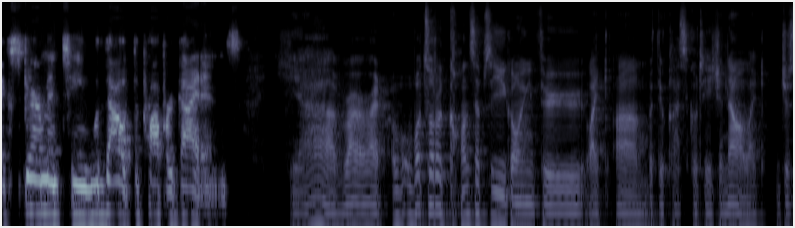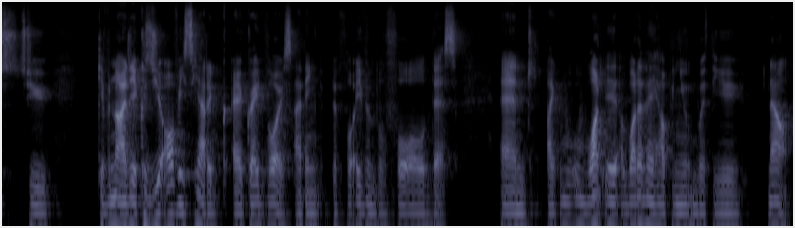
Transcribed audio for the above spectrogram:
experimenting without the proper guidance. Yeah, right, right. What sort of concepts are you going through, like, um, with your classical teacher now? Like, just to give an idea, because you obviously had a, a, great voice, I think, before even before all of this. And like, what what are they helping you with you now?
